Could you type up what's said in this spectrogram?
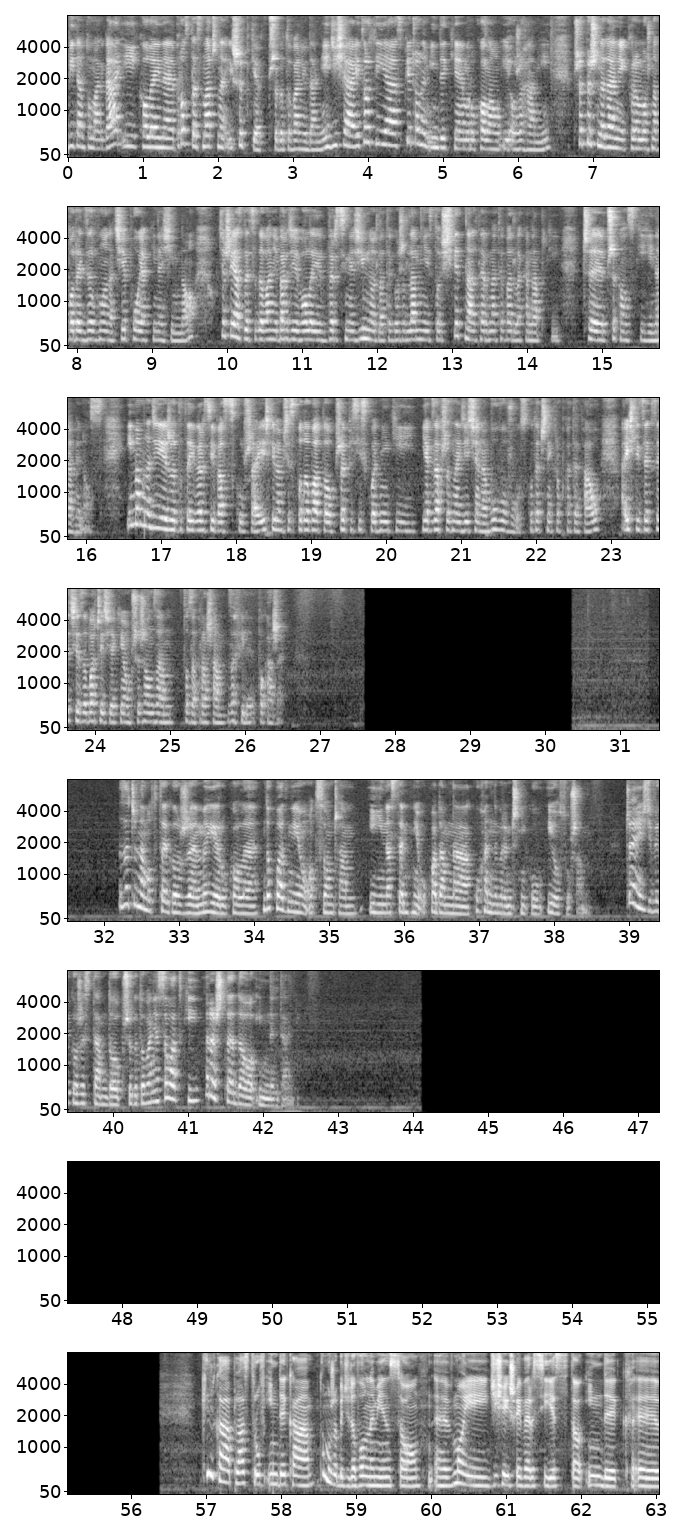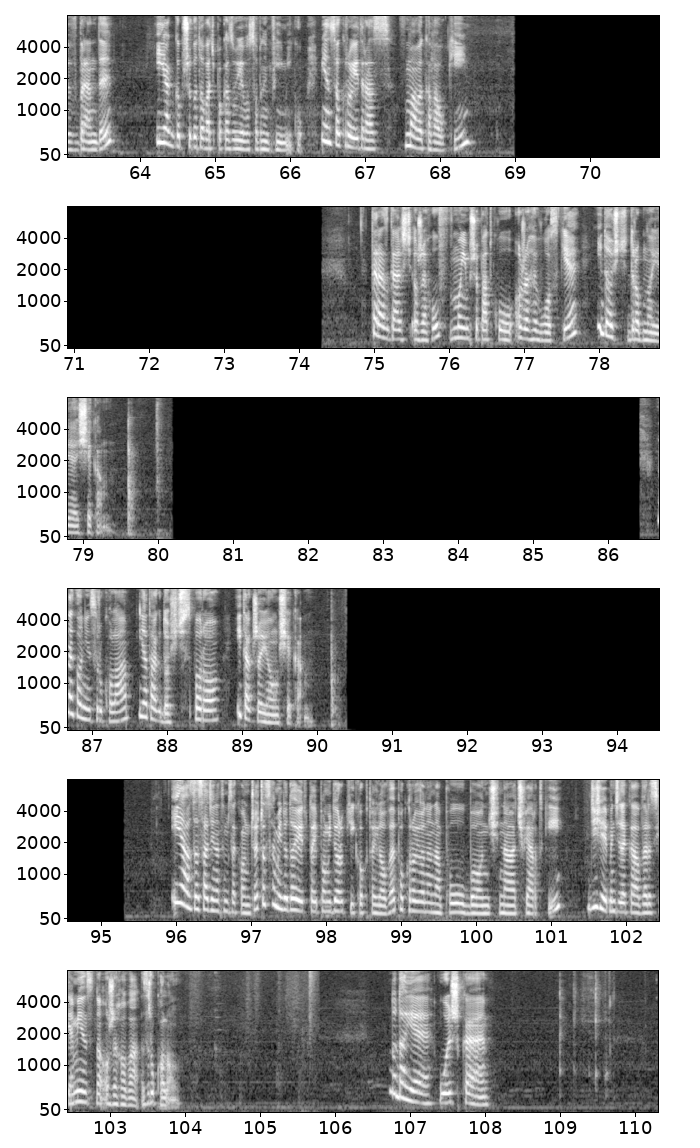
Witam, tu Magda i kolejne proste, smaczne i szybkie w przygotowaniu danie. Dzisiaj tortilla z pieczonym indykiem, rukolą i orzechami. Przepyszne danie, które można podać zarówno na ciepło, jak i na zimno. Chociaż ja zdecydowanie bardziej wolę je w wersji na zimno, dlatego że dla mnie jest to świetna alternatywa dla kanapki czy przekąski na wynos. I mam nadzieję, że do tej wersji Was skuszę. Jeśli Wam się spodoba, to przepis i składniki jak zawsze znajdziecie na www.skutecznie.tv. A jeśli zechcecie zobaczyć, jak ją przyrządzam, to zapraszam, za chwilę pokażę. Zaczynam od tego, że myję rukolę, dokładnie ją odsączam i następnie układam na kuchennym ręczniku i osuszam. Część wykorzystam do przygotowania sałatki, resztę do innych dań. Kilka plastrów indyka, to może być dowolne mięso. E, W mojej dzisiejszej wersji jest to indyk e, w brandy. I jak go przygotować pokazuję w osobnym filmiku. Mięso kroję teraz w małe kawałki. Teraz garść orzechów, w moim przypadku orzechy włoskie i dość drobno je siekam. Na koniec rukola, ja tak dość sporo i także ją siekam. I ja w zasadzie na tym zakończę. Czasami dodaję tutaj pomidorki koktajlowe, pokrojone na pół bądź na ćwiartki. Dzisiaj będzie taka wersja mięsno-orzechowa z rukolą. Dodaję łyżkę,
